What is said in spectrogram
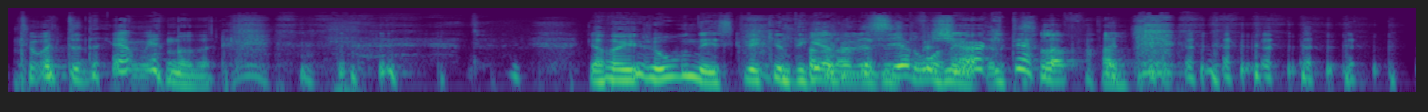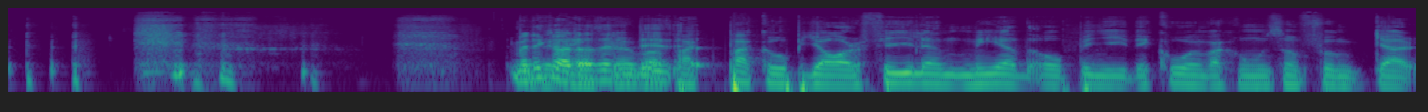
det var inte det jag menade jag var ironisk, vilken del av det jag förstår ni försökte i alla fall. Men det är klart att det, enklare att det, bara pack, packa ihop jar-filen med OpenJDK, en version som funkar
